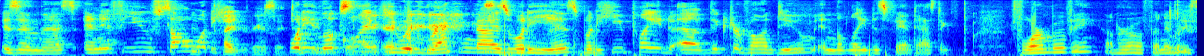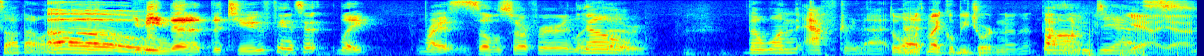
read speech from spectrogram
is in this, and if you saw what thought he you were gonna say what he Tobey looks Maguire. like, you would recognize what he is. But he played uh, Victor Von Doom in the latest Fantastic Four movie. I don't know if anybody saw that one. Oh. You mean the the two fancy like Rise of the Silver Surfer and like no, the, the one after that. The one that with Michael B. Jordan in it? That one? Yes. Yeah, yeah.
